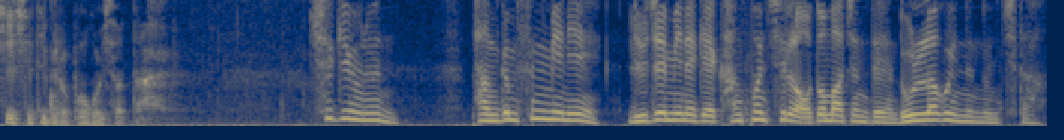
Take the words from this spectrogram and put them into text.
CCTV로 보고 있었다. 최기우는 방금 승민이 류재민에게 강펀치를 얻어맞은 데 놀라고 있는 눈치다.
